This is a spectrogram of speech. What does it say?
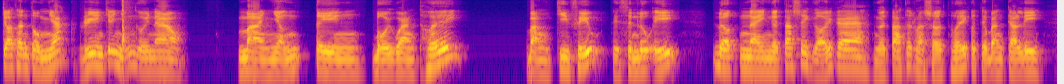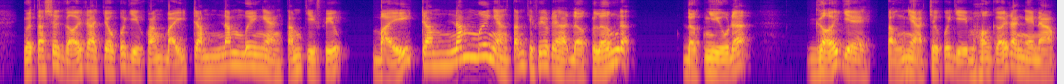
cho Thanh Tùng nhắc riêng cho những người nào mà nhận tiền bồi hoàn thuế bằng chi phiếu thì xin lưu ý Đợt này người ta sẽ gửi ra, người ta tức là sở thuế của tiểu bang Cali, người ta sẽ gửi ra cho quý vị khoảng 750.000 tấm chi phiếu. 750.000 tấm chi phiếu đây là đợt lớn đó, đợt nhiều đó. Gửi về tận nhà cho quý vị mà họ gửi ra ngày nào.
